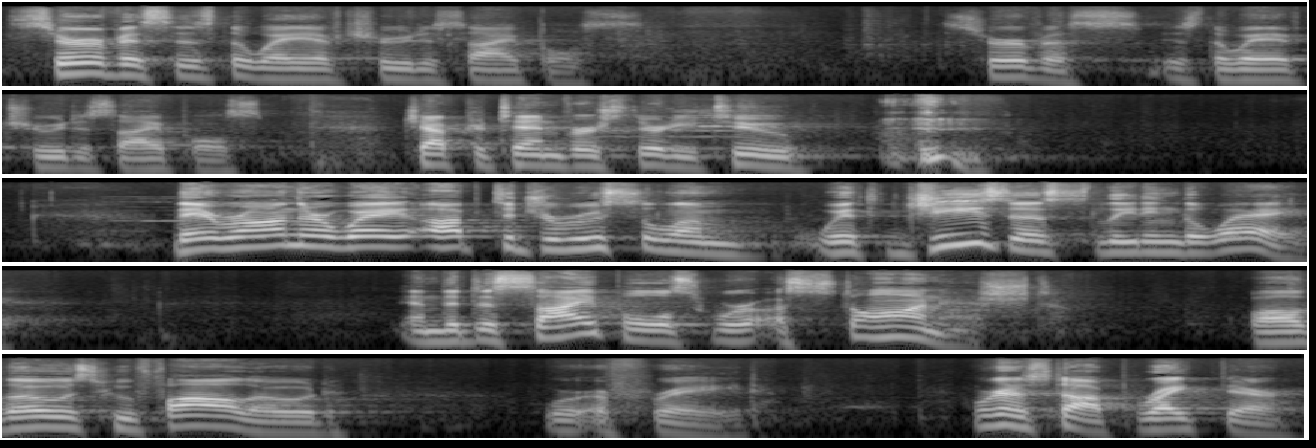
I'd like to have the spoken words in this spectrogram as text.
Service is the way of true disciples. Service is the way of true disciples. Chapter 10, verse 32. they were on their way up to Jerusalem with Jesus leading the way. And the disciples were astonished, while those who followed were afraid. We're going to stop right there.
